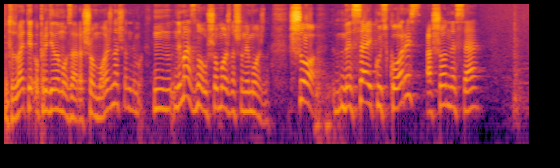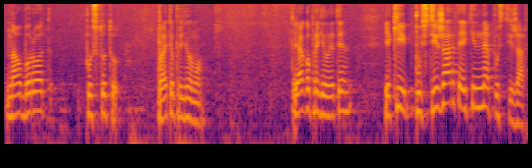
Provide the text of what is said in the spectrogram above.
Ну, то давайте оприділимо зараз, що можна, що не можна. Нема знову, що можна, що не можна. Що несе якусь користь, а що несе наоборот пустоту. Давайте оприділимо. То як оприділити? Які пусті жарти, які не пусті жарти?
